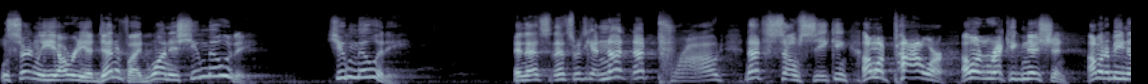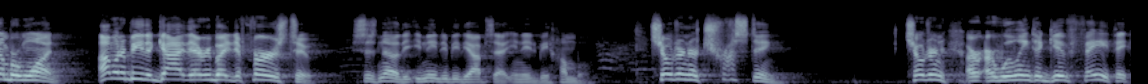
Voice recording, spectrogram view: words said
Well, certainly he already identified one is humility. Humility. And that's, that's what you get. Not, not proud, not self seeking. I want power. I want recognition. I want to be number one. I want to be the guy that everybody defers to. He says, no, that you need to be the opposite. You need to be humble. Children are trusting. Children are, are willing to give faith. They,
